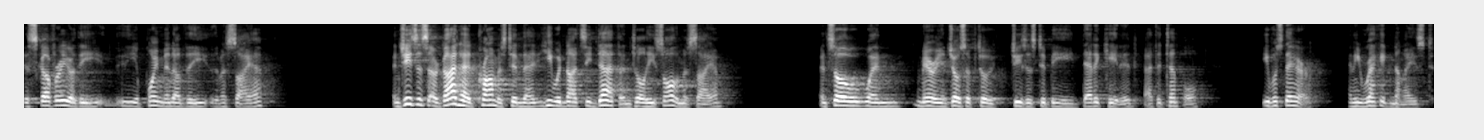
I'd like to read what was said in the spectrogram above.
discovery or the, the appointment of the, the Messiah. And Jesus, or God had promised him that he would not see death until he saw the Messiah. And so when Mary and Joseph took Jesus to be dedicated at the temple, he was there and he recognized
